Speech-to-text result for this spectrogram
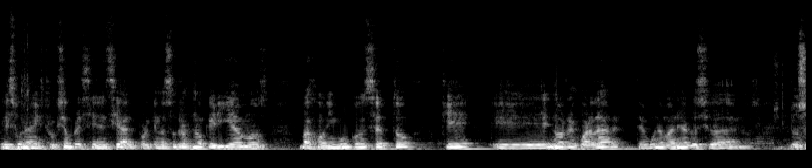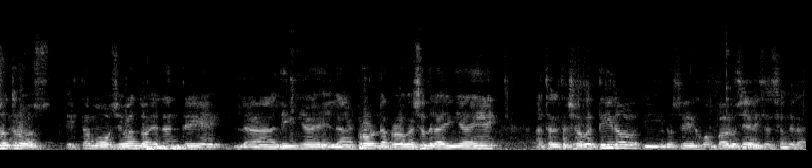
es una instrucción presidencial, porque nosotros no queríamos, bajo ningún concepto, que eh, no resguardar de alguna manera a los ciudadanos. Nosotros estamos llevando adelante la línea, la, la prolongación de la línea E hasta la estación Retiro y no sé, Juan Pablo... Señalización de la A.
